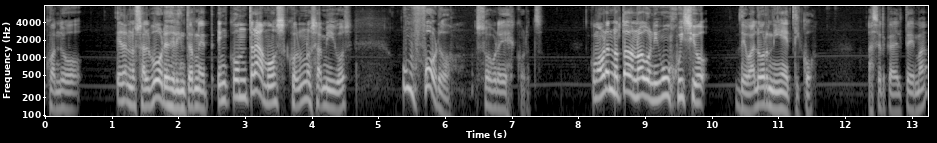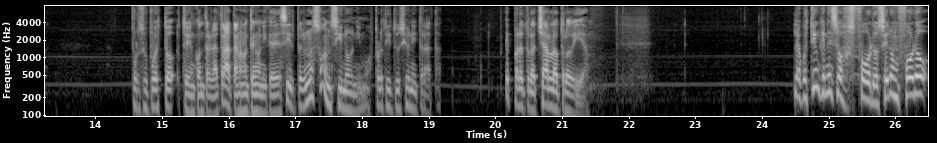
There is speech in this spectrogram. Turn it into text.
cuando eran los albores del Internet, encontramos con unos amigos un foro sobre escorts. Como habrán notado, no hago ningún juicio de valor ni ético acerca del tema. Por supuesto, estoy en contra de la trata, no tengo ni que decir, pero no son sinónimos, prostitución y trata. Es para otra charla otro día. La cuestión que en esos foros era un foro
